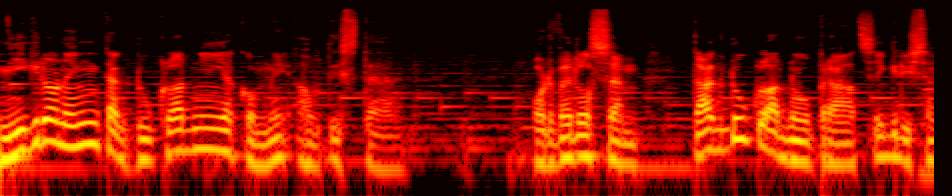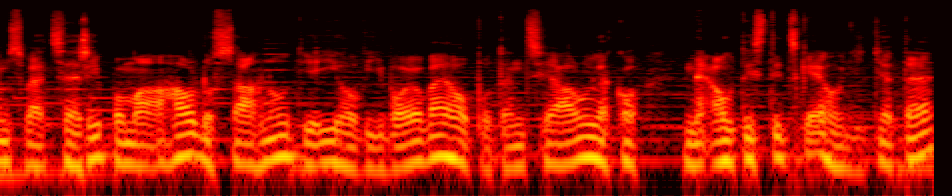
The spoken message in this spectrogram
nikdo není tak důkladný jako my autisté. Odvedl jsem tak důkladnou práci, když jsem své dceři pomáhal dosáhnout jejího vývojového potenciálu jako neautistického dítěte,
